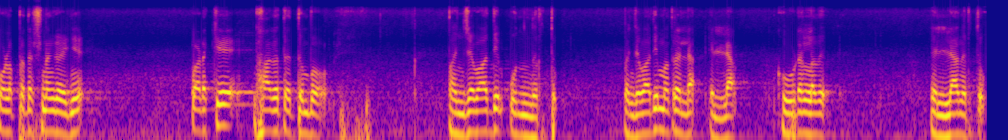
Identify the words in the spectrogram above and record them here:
കുളപ്രദക്ഷിണം കഴിഞ്ഞ് വടക്കേ ഭാഗത്തെത്തുമ്പോൾ പഞ്ചവാദ്യം ഒന്ന് നിർത്തും. പഞ്ചവാദ്യം മാത്രമല്ല എല്ലാം കൂടെ ഉള്ളത് എല്ലാം നിർത്തും.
